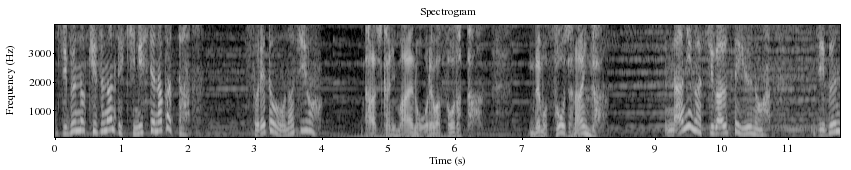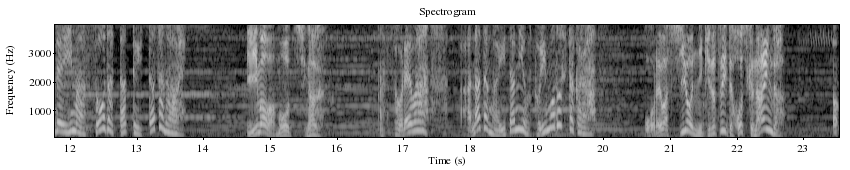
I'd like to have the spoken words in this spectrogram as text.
自分の傷なんて気にしてなかった。それと同じよ。確かに前の俺はそうだった。でもそうじゃないんだ。何が違うっていうの。自分で今そうだったって言ったじゃない。今はもう違う。それはあなたが痛みを取り戻したから俺はシオンに傷ついてほしくないんだ。あ。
